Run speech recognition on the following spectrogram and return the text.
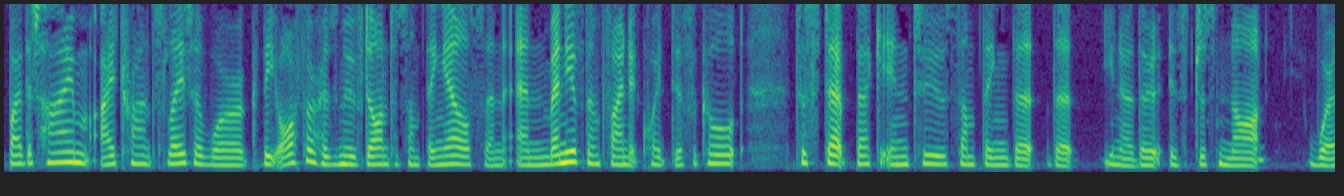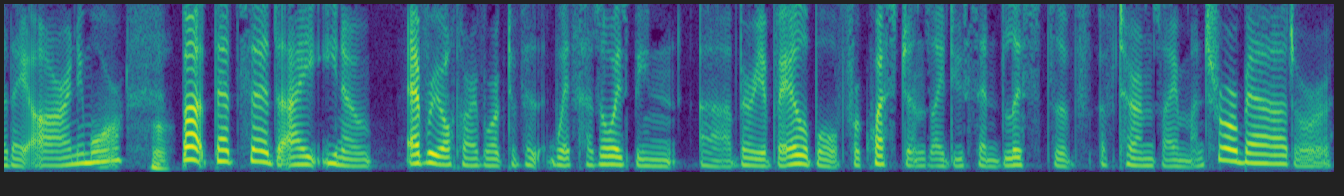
by the time I translate a work, the author has moved on to something else, and, and many of them find it quite difficult to step back into something that, that you know, that is just not where they are anymore. Huh. But that said, I, you know, every author I've worked with has always been uh, very available for questions. I do send lists of, of terms I'm unsure about or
